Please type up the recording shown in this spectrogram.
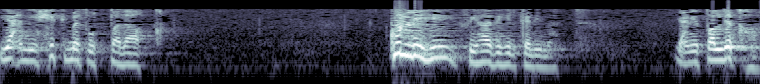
يعني حكمة الطلاق كله في هذه الكلمات يعني طلقها.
